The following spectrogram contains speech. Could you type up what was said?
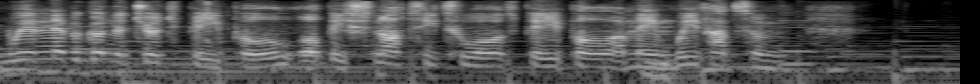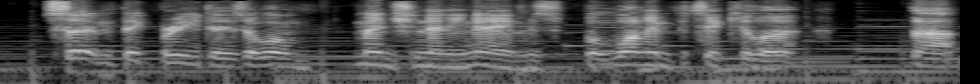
we're never going to judge people or be snotty towards people. I mean, we've had some certain big breeders, I won't mention any names, but one in particular that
